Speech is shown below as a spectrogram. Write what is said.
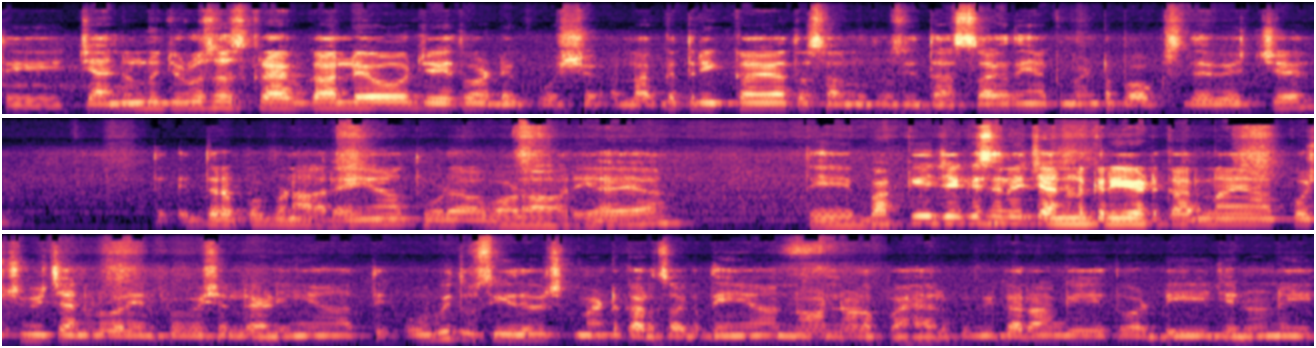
ਤੇ ਚੈਨਲ ਨੂੰ ਜਰੂਰ ਸਬਸਕ੍ਰਾਈਬ ਕਰ ਲਿਓ। ਜੇ ਤੁਹਾਡੇ ਕੁਝ ਅਲੱਗ ਤਰੀਕਾ ਆ ਤਾਂ ਸਾਨੂੰ ਤੁਸੀਂ ਦੱਸ ਸਕਦੇ ਆ ਕਮੈਂਟ ਬਾਕਸ ਦੇ ਵਿੱਚ। ਤੇ ਇੱਧਰ ਆਪਾਂ ਬਣਾ ਰਹੇ ਆ ਥੋੜਾ ਉਬਾਲਾ ਆ ਰਿਹਾ ਆ। ਤੇ ਬਾਕੀ ਜੇ ਕਿਸੇ ਨੇ ਚੈਨਲ ਕ੍ਰੀਏਟ ਕਰਨਾ ਆ ਕੁਝ ਵੀ ਚੈਨਲ ਬਾਰੇ ਇਨਫੋਰਮੇਸ਼ਨ ਲੈਣੀ ਆ, ਤੇ ਉਹ ਵੀ ਤੁਸੀਂ ਇਹਦੇ ਵਿੱਚ ਕਮੈਂਟ ਕਰ ਸਕਦੇ ਆ। ਨਾਲ ਨਾਲ ਆਪਾਂ ਹੈਲਪ ਵੀ ਕਰਾਂਗੇ ਤੁਹਾਡੀ, ਜਿਨ੍ਹਾਂ ਨੇ,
